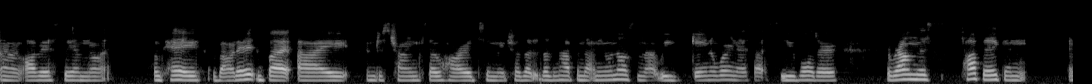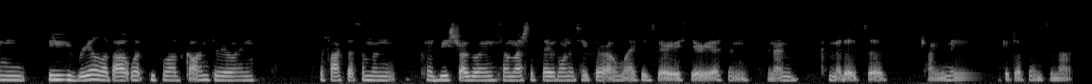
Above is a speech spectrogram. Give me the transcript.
uh, obviously, I'm not okay about it, but I am just trying so hard to make sure that it doesn't happen to anyone else and that we gain awareness at CU Boulder around this topic and and be real about what people have gone through and the fact that someone could be struggling so much that they would want to take their own life is very serious and, and I'm committed to trying to make a difference in that.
